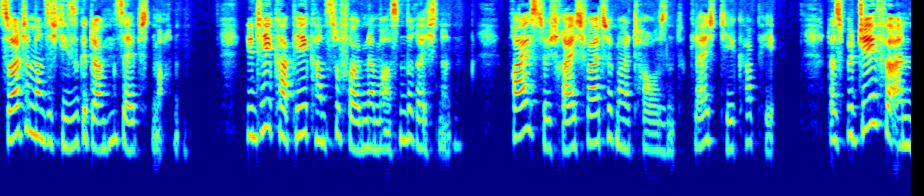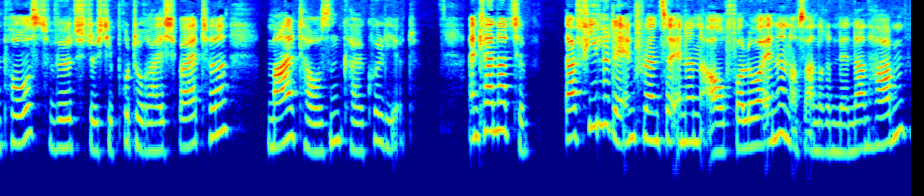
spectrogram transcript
sollte man sich diese Gedanken selbst machen. Den TKP kannst du folgendermaßen berechnen. Preis durch Reichweite mal 1000 gleich TKP. Das Budget für einen Post wird durch die Bruttoreichweite mal 1000 kalkuliert. Ein kleiner Tipp. Da viele der InfluencerInnen auch FollowerInnen aus anderen Ländern haben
